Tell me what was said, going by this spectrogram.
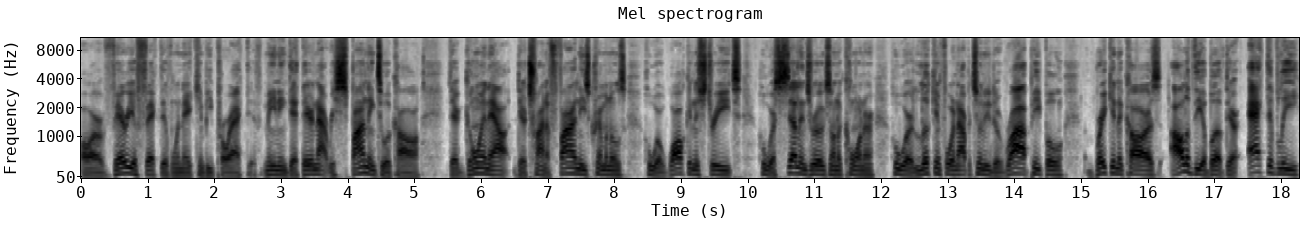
are very effective when they can be proactive, meaning that they're not responding to a call, they're going out, they're trying to find these criminals who are walking the streets, who are selling drugs on the corner, who are looking for an opportunity to rob people, break into cars, all of the above. They're actively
